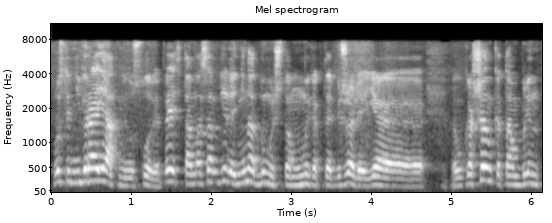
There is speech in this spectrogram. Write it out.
просто невероятные условия. Понимаете, там на самом деле не надо думать, что там мы как-то обижали. Я э, Лукашенко, там, блин,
